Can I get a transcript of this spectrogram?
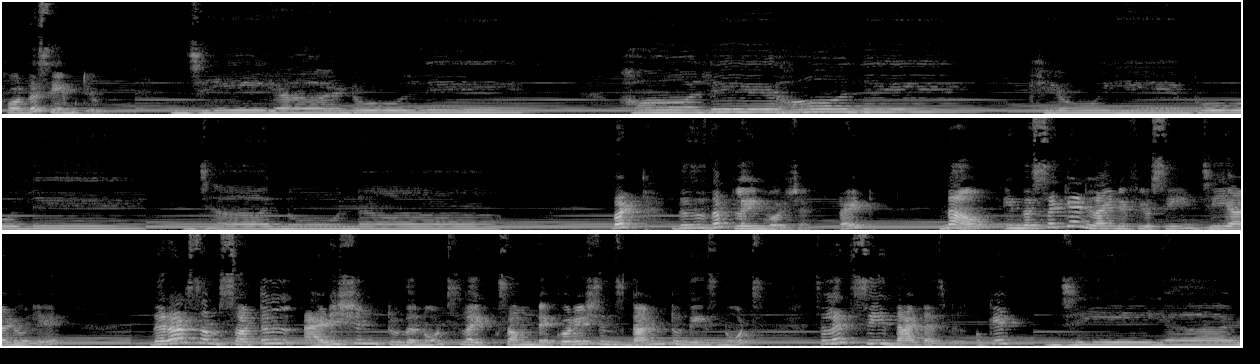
for the same tune. Jia Dole, Hole Hole, क्यों ये बोले Janona. But this is the plain version, right? Now, in the second line, if you see Giadole, there are some subtle addition to the notes, like some decorations done to these notes. So let's see that as well, okay? Giadole.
